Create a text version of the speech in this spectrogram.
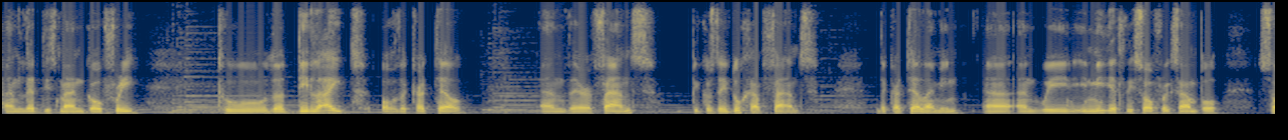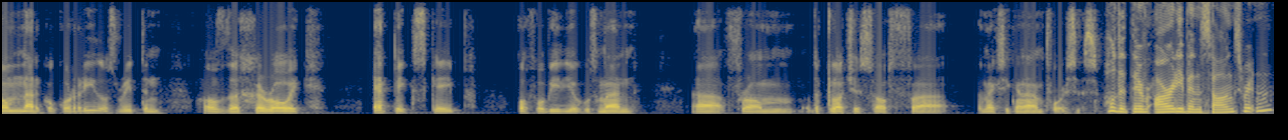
and let this man go free to the delight of the cartel and their fans, because they do have fans, the cartel, I mean. Uh, and we immediately saw, for example, some narco corridos written of the heroic, epic escape of Ovidio Guzman uh, from the clutches of uh, the Mexican armed forces. Hold it, there have already been songs written?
